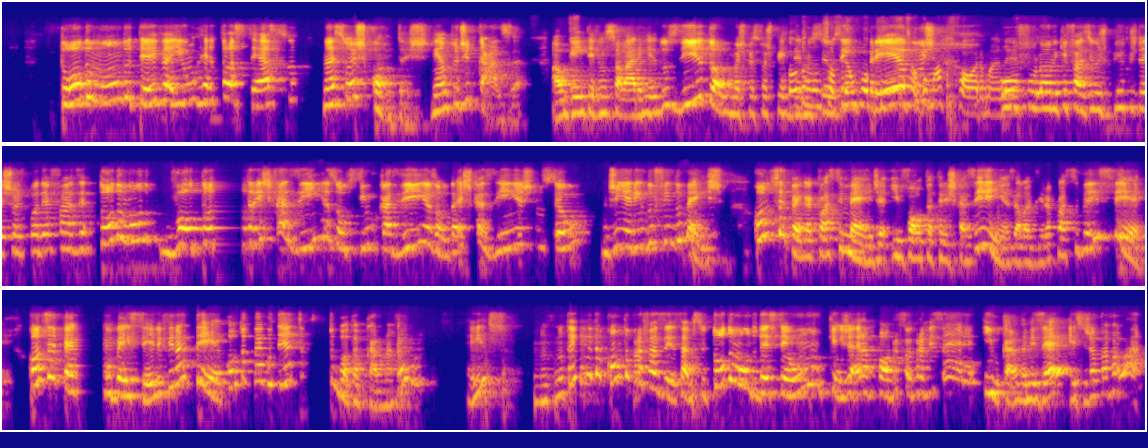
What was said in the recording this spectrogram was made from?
Todo mundo teve aí um retrocesso nas suas contas, dentro de casa. Alguém teve um salário reduzido, algumas pessoas perderam seus empregos. Um forma, né? O fulano que fazia os bicos deixou de poder fazer. Todo mundo voltou três casinhas, ou cinco casinhas, ou dez casinhas no seu dinheirinho do fim do mês. Quando você pega a classe média e volta três casinhas, ela vira classe B e C. Quando você pega o B e C, ele vira D. Quando tu pega o D, tu bota o cara na rua. É isso. Não, não tem muita conta para fazer, sabe? Se todo mundo descer um, quem já era pobre foi para miséria. E o cara da miséria, esse já estava lá.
